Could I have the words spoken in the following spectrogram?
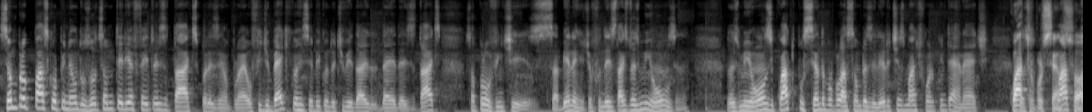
Se eu me preocupasse com a opinião dos outros, eu não teria feito o Exitax, por exemplo. É, o feedback que eu recebi quando eu tive ideia da, da só pro ouvinte saber, né, gente? Eu fundei Exitax em 2011, né? 2011, 4% da população brasileira tinha smartphone com internet. 4%, 4% só.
